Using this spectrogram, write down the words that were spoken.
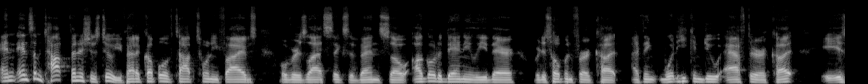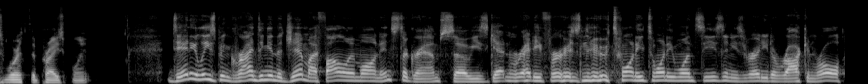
and, and some top finishes too. You've had a couple of top 25s over his last six events. So I'll go to Danny Lee there. We're just hoping for a cut. I think what he can do after a cut is worth the price point. Danny Lee's been grinding in the gym. I follow him on Instagram. So he's getting ready for his new 2021 season. He's ready to rock and roll.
